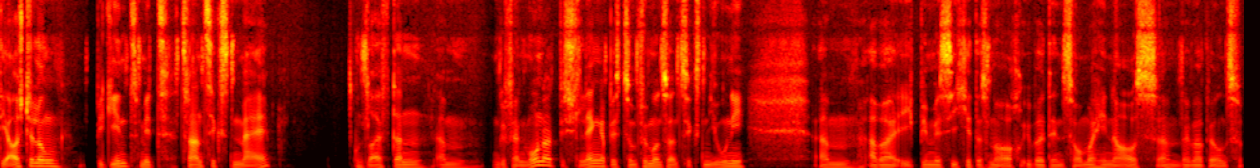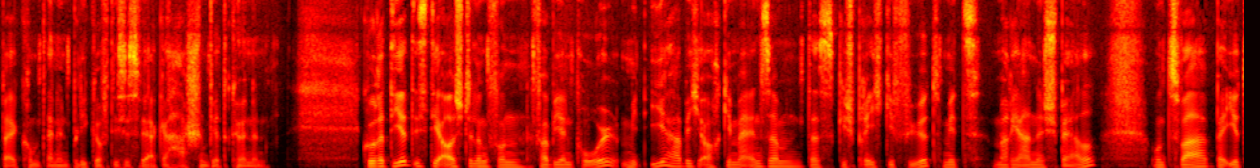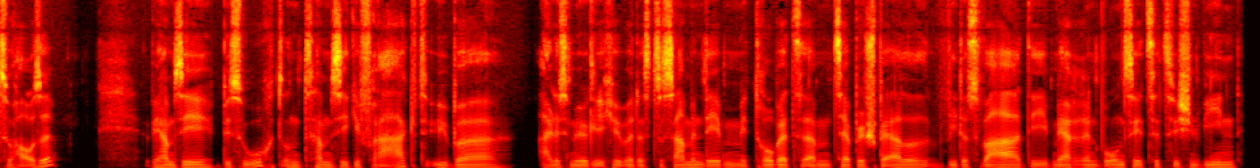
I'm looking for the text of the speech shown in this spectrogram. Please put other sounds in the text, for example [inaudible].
Die Ausstellung beginnt mit 20. Mai und läuft dann ähm, ungefähr einen Monat, ein bisschen länger, bis zum 25. Juni. Ähm, aber ich bin mir sicher, dass man auch über den Sommer hinaus, ähm, wenn man bei uns vorbeikommt, einen Blick auf dieses Werk erhaschen wird können. Kuratiert ist die Ausstellung von Fabienne Pohl. Mit ihr habe ich auch gemeinsam das Gespräch geführt mit Marianne Sperl und zwar bei ihr zu Hause. Wir haben sie besucht und haben sie gefragt über alles Mögliche, über das Zusammenleben mit Robert ähm, Zeppel-Sperl, wie das war, die mehreren Wohnsitze zwischen Wien,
